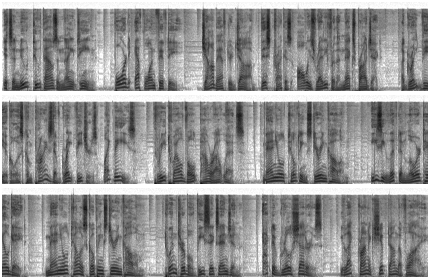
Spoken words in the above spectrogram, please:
It's a new 2019 Ford F-150. Job after job, this truck is always ready for the next project. A great vehicle is comprised of great features like these. Three 12-volt power outlets, manual tilting steering column, easy lift and lower tailgate, manual telescoping steering column, twin-turbo V6 engine, active grille shutters, electronic shift on the fly,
